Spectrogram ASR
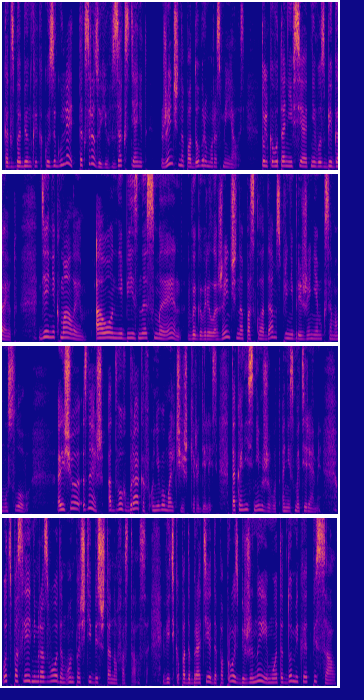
Как с бабенкой какой загуляет, так сразу ее в ЗАГС тянет. Женщина по-доброму рассмеялась. Только вот они все от него сбегают. Денег мало им, а он не бизнесмен, выговорила женщина по складам с пренебрежением к самому слову. А еще, знаешь, от двух браков у него мальчишки родились. Так они с ним живут, а не с матерями. Вот с последним разводом он почти без штанов остался. Витька по доброте да по просьбе жены ему этот домик и отписал.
